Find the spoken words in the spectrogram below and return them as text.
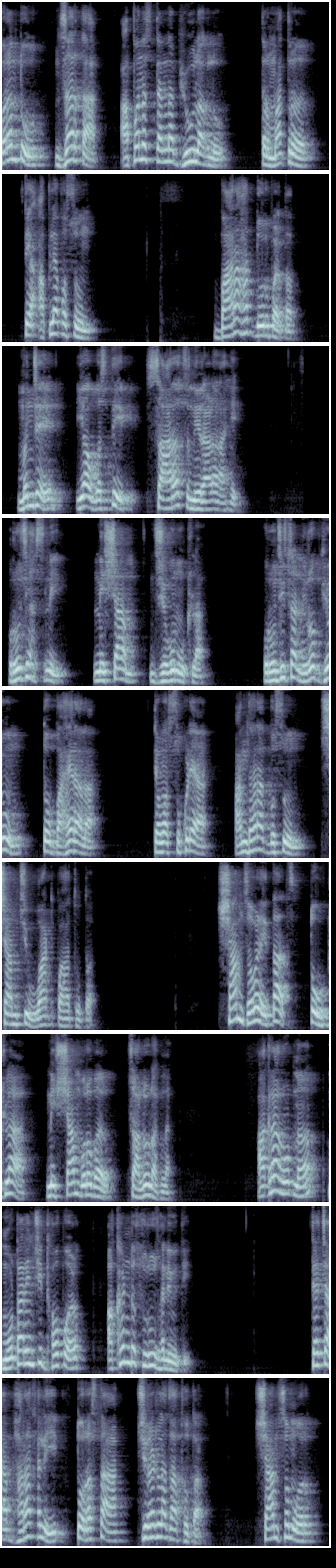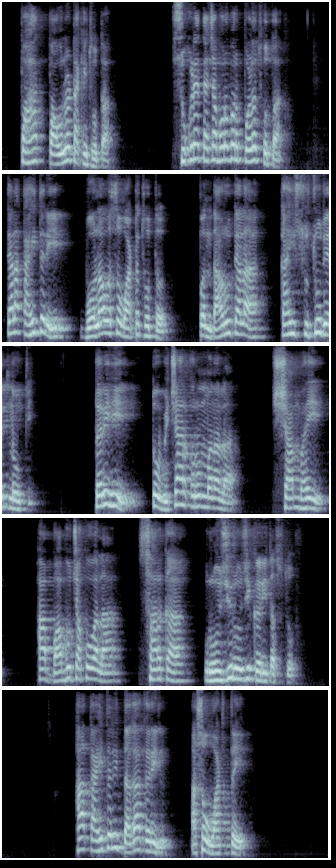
परंतु जर का आपणच त्यांना भिवू लागलो तर मात्र ते आपल्यापासून बारा हात दूर पडतात म्हणजे या वस्तीत सारच निराळं आहे. रोजी हसली निशाम श्याम जेवून उठला. रोजीचा निरोप घेऊन तो बाहेर आला तेव्हा सुकड्या अंधारात बसून श्यामची वाट पाहत होता. श्याम जवळ येताच तो उठला आणि श्याम बरोबर चालू लागला. आग्रा रोडनं मोटारींची धावपळ अखंड सुरू झाली होती. त्याच्या भाराखाली तो रस्ता चिरडला जात होता. श्याम समोर पाहत पावलं टाकीत होता. सुकड्या त्याच्याबरोबर पळत होता. त्याला काहीतरी बोलावंसं वाटत होतं पण दारू त्याला काही सुचू देत नव्हती. तरीही तो विचार करून म्हणाला श्यामभाई हा बाबू चाकूवाला सारखा रोजी रोजी करीत असतो. हा काहीतरी दगा करील असं वाटतंय.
